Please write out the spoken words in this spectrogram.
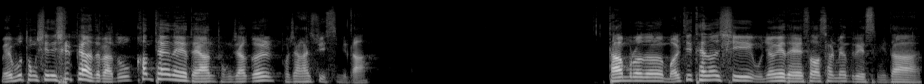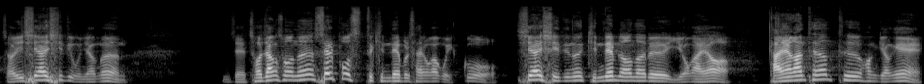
외부 통신이 실패하더라도 컨테이너에 대한 동작을 보장할 수 있습니다. 다음으로는 multi tenancy 운영에 대해서 설명드리겠습니다. 저희 CI/CD 운영은 이제 저장소는 self-hosted GitLab을 사용하고 있고 CI/CD는 GitLab Runner를 이용하여 다양한 tenant 환경에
